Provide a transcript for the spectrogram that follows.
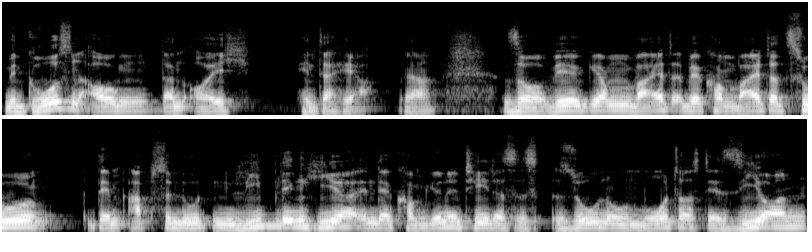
mit großen Augen dann euch hinterher. Ja? So, wir kommen, weiter, wir kommen weiter zu dem absoluten Liebling hier in der Community. Das ist Sono Motors, der Sion.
